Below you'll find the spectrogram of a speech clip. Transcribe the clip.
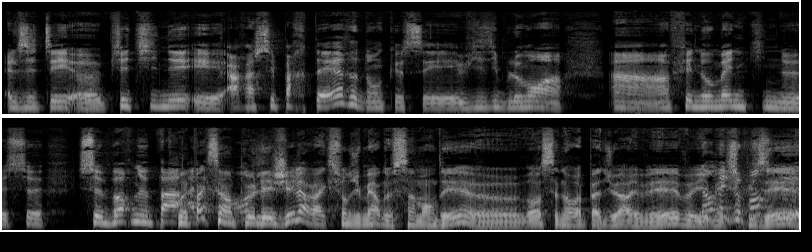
elles étaient euh, piétinées et arrachées par terre. Donc c'est visiblement un, phénomène qui ne se, se borne pas. Vous ne pas que c'est un peu léger la réaction du maire de Saint-Mandé euh, oh, Ça n'aurait pas dû arriver. Veuillez m'excuser.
